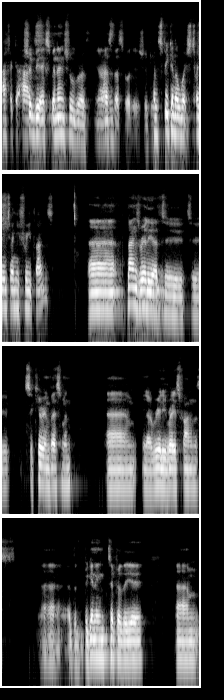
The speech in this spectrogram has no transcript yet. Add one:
Africa has. should be exponential growth. You know, that's Um, that's what it should be. and speaking of which, 2023 plans. Uh, plans really are to to secure investment. Um, you know, really raise funds uh, at the beginning, tip of the year. Um,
